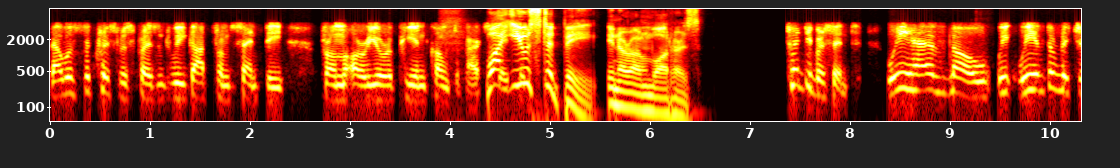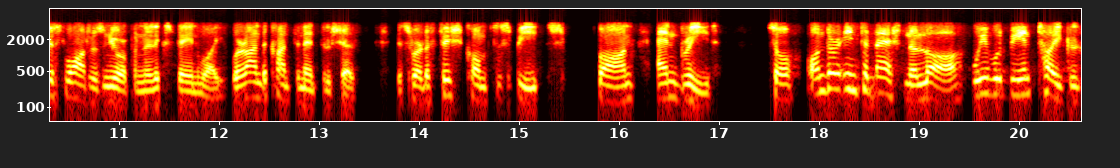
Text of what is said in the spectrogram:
That was the Christmas present we got from Senti from our European counterparts. What they used it be in our own waters? 20%. We have now, we, we have the richest waters in Europe, and I'll explain why. We're on the continental shelf. It's where the fish come to speed, spawn and breed. So, under international law, we would be entitled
